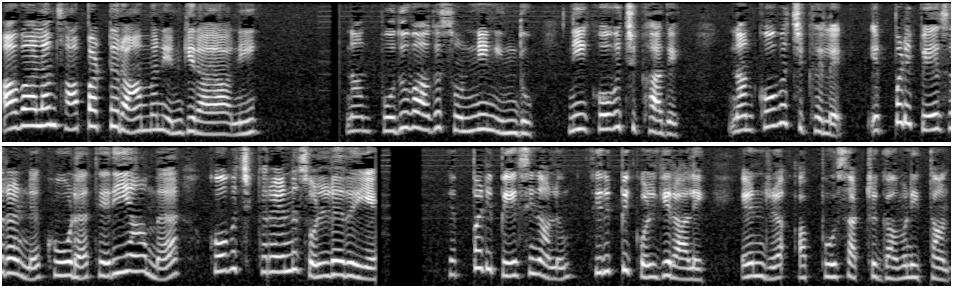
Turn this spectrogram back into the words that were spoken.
அவளாம் சாப்பாட்டு ராமன் என்கிறாயா நீ? நான் பொதுவாக சொன்னேன் இந்து. நீ கோவச்சுக்காதே. நான் கோவச்சுக்கலே. எப்படி பேசுறேன்னு கூட தெரியாம கோவச்சுக்கிறேன்னு சொல்லுறியே. எப்படி பேசினாலும் திருப்பிக் கொள்கிறாளே என்று அப்பு சற்று கவனித்தான்.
